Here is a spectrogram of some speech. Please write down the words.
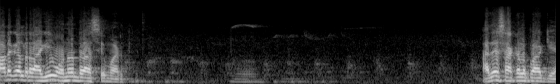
ಮಾಡಗಲ್ರಾಗಿ ಒಂದೊಂದು ರಾಶಿ ಮಾಡ್ತೀವಿ. ಅದೇ ಸಕಲ ಭಾಗ್ಯ.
